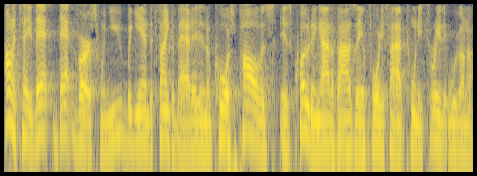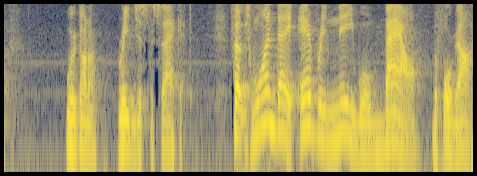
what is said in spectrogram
I want to tell you that, that verse, when you begin to think about it, and of course, Paul is, is quoting out of Isaiah 45 23 that we're going we're going to read in just a second. Folks, one day every knee will bow before God.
